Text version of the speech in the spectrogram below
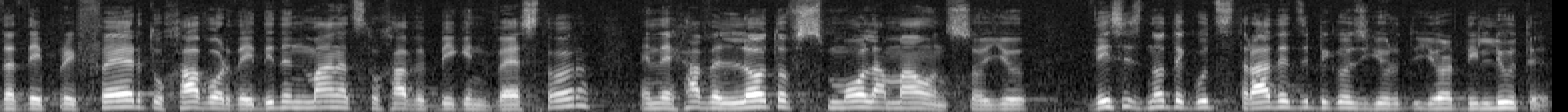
that they prefer to have or they didn't manage to have a big investor, and they have a lot of small amounts. So you, this is not a good strategy because you're, you're diluted.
